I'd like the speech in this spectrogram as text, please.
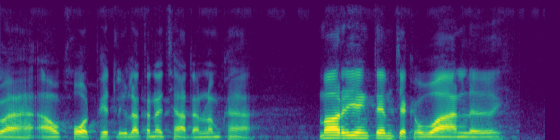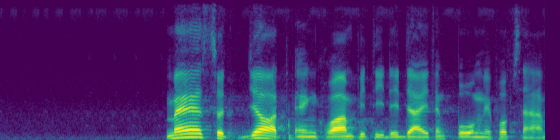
กว่าเอาโคตรเพชรหรือรัตนชาติอันล้ำค่า มาเรียงเต็มจักรวาลเลย แม้สุดยอดแห่งความปิติใด ๆ ทั้งปวงในภพสาม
